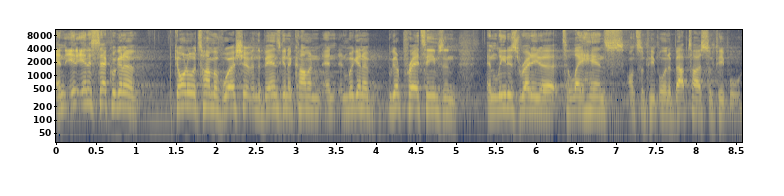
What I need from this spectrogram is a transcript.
And in, in a sec, we're going to go into a time of worship, and the band's going to come, and, and, and we're going to, we've got prayer teams and, and leaders ready to, to lay hands on some people and to baptize some people,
